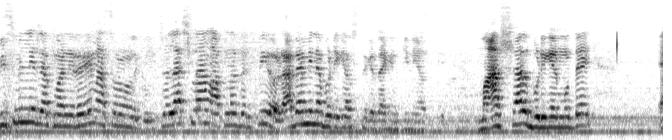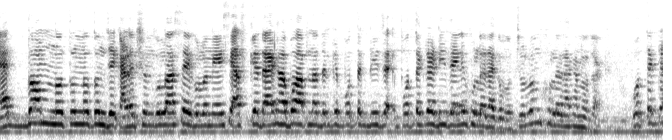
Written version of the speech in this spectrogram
বিসমিল্লাহির রহমানির রহিম, আসসালামু আলাইকুম। চলে আসলাম আপনাদের প্রিয় রাবিয়া মিনা বুটিক হাউস থেকে, দেখেন কিনে আজকে মার্শাল বুটিকের মধ্যে একদম নতুন নতুন যে কালেকশনগুলো আছে, এগুলো নিয়ে এসে আজকে দেখাবো আপনাদেরকে। প্রত্যেক ডিজাইন প্রত্যেকটা ডিজাইনই খুলে দেখাবো। চলুন খুলে দেখানো যাক। প্রত্যেকটা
